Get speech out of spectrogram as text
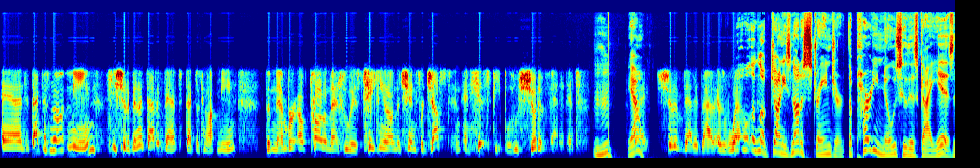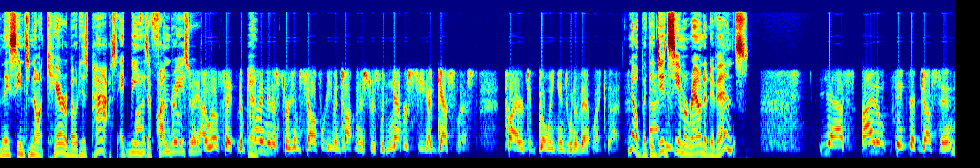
And that does not mean he should have been at that event. That does not mean the member of parliament who is taking it on the chin for Justin and his people who should have vetted it, mm-hmm. Yeah. right, should have vetted that as well. Well, look, Johnny's not a stranger. The party knows who this guy is, and they seem to not care about his past. I mean, he's a I will fundraiser. say, I will say the Yeah. prime minister himself, or even top ministers, would never see a guest list prior to going into an event like that. no, but they did is- see him around at events. Yes, I don't think that Justin,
